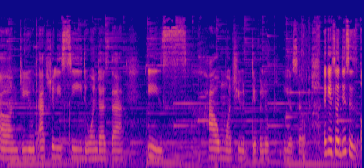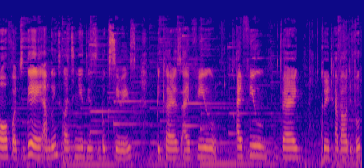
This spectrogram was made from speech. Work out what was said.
and you would actually see the wonders that is how much you develop yourself. Okay, so this is all for today. I'm going to continue this book series because I feel I feel very good about the book.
